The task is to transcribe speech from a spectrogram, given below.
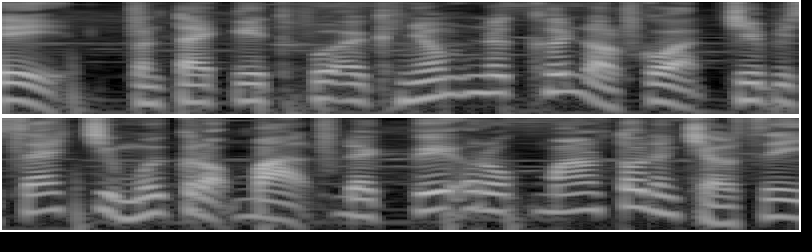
ទេប៉ុន្តែគេធ្វើឲ្យខ្ញុំនឹកឃើញដល់គាត់ ជាពិសេសជាមួយក្របបាល់ដែលគេរកបានទល់នឹង Chelsea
